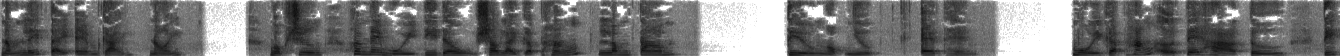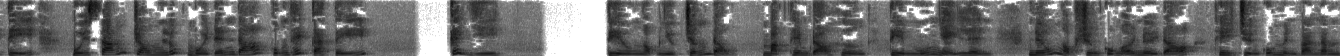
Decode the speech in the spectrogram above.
nắm lấy tay em gái, nói. Ngọc Sương, hôm nay muội đi đâu, sao lại gặp hắn, Lâm Tam? Tiêu Ngọc Nhược, e thẹn. muội gặp hắn ở Tê Hà tự, tỷ tỷ, buổi sáng trong lúc muội đến đó cũng thấy cả tỷ. Cái gì? Tiêu Ngọc Nhược chấn động, mặt thêm đỏ hơn, tim muốn nhảy lên. Nếu Ngọc Sương cũng ở nơi đó, thì chuyện của mình và Lâm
